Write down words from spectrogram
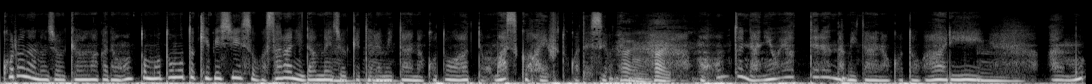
コロナの状況の中で本当もともと厳しい層がさらにダメージを受けてるみたいなことがあっても、マスク配布とかですよね、はい、うんはい。もう本当に何をやってるんだみたいなことがあり、うん。あのも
